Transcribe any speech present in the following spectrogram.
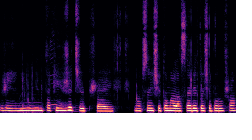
że ja nie umiem takiej rzeczy przejść. No w sensie to ma lasery, to się porusza.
